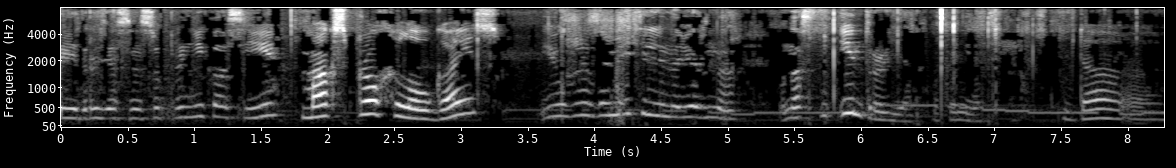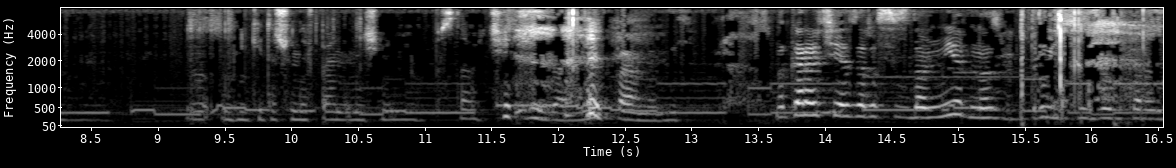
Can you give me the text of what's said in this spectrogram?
привет, друзья, с вами Супер Николас и... Макс Про, hello, guys. И уже заметили, наверное, у нас тут интро є, наконец. Да. е, ну, Нікіта ще не впевнений, що його поставить. Да, я впевнений. Ну, короче, я зараз создам мир, у нас другий сезон король,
